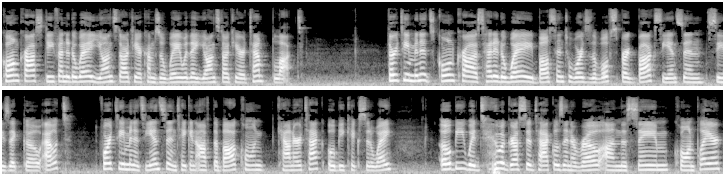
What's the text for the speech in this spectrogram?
Köln cross defended away. Jonsdottir comes away with a Jonsdottir attempt, blocked. 13 minutes, Köln cross headed away, ball sent towards the Wolfsburg box. Janssen sees it go out. 14 minutes, Janssen taken off the ball. Köln counterattack. Obi kicks it away. Obi with two aggressive tackles in a row on the same Köln player.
